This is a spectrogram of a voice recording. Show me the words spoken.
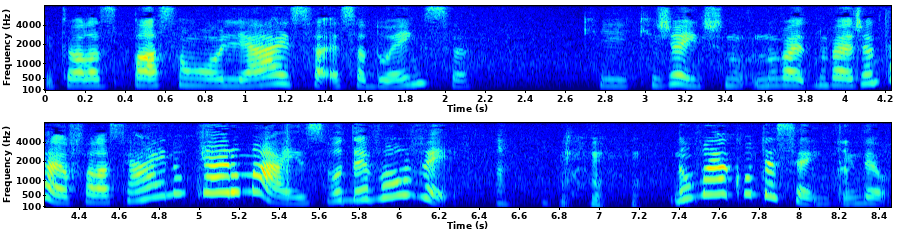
Então elas passam a olhar essa, essa doença que, que gente, não, não, vai, não vai adiantar eu falar assim, ai, não quero mais, vou devolver. não vai acontecer, entendeu?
